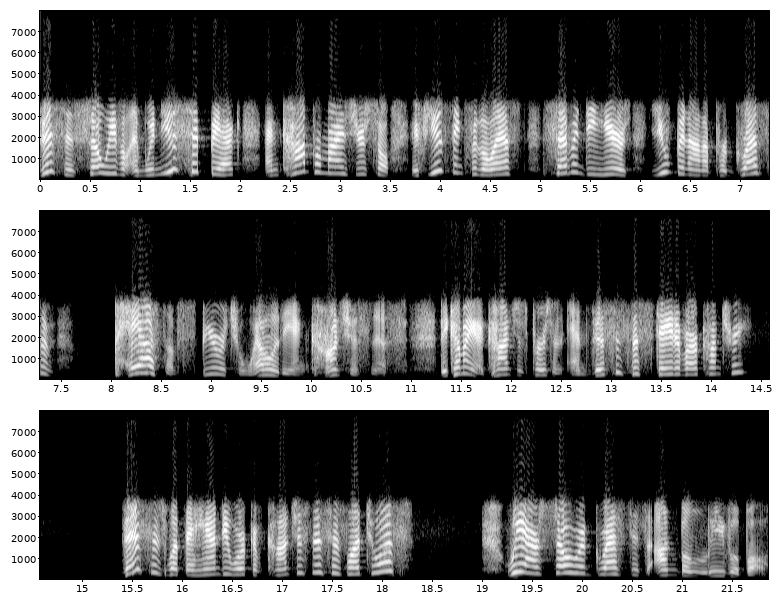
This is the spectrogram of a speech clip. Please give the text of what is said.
This is so evil. And when you sit back and compromise your soul, if you think for the last 70 years you've been on a progressive path of spirituality and consciousness, becoming a conscious person, and this is the state of our country? This is what the handiwork of consciousness has led to us? We are so regressed, it's unbelievable.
